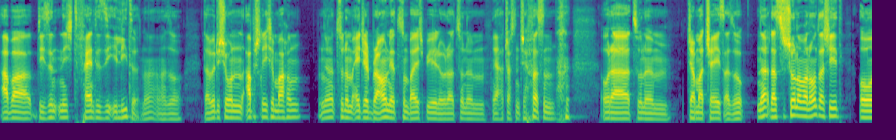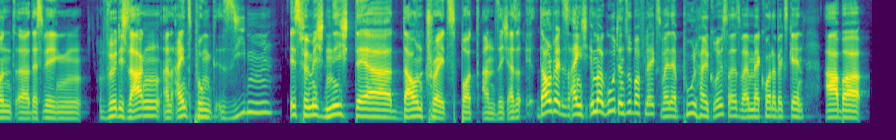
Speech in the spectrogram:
aber die sind nicht Fantasy Elite. Ne? Also da würde ich schon Abstriche machen. Ne? Zu einem AJ Brown jetzt zum Beispiel oder zu einem ja, Justin Jefferson oder zu einem Jammer Chase. Also ne, das ist schon nochmal ein Unterschied. Und äh, deswegen würde ich sagen, an 1.7 ist für mich nicht der Downtrade-Spot an sich. Also Downtrade ist eigentlich immer gut in Superflex, weil der Pool halt größer ist, weil mehr Quarterbacks gehen. Aber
